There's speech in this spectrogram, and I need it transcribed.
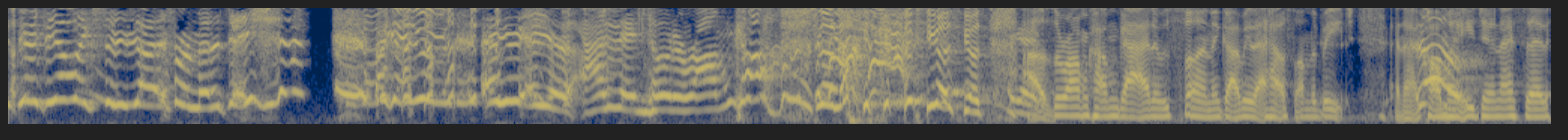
the idea of like sitting down for a meditation. Okay, and you're, and you're, I said no to rom com. no, no, he goes, he goes, I was a rom com guy and it was fun. It got me that house on the beach. And I called my agent and I said,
